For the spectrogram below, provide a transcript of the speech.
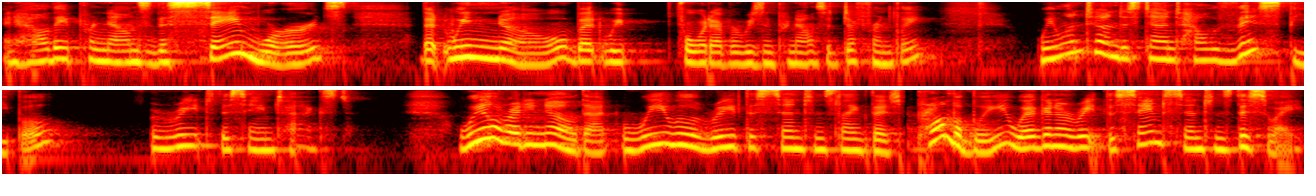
and how they pronounce the same words that we know, but we, for whatever reason, pronounce it differently, we want to understand how these people read the same text. We already know that we will read the sentence like this. Probably we're going to read the same sentence this way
